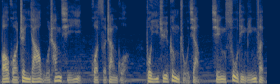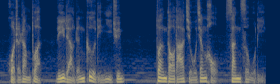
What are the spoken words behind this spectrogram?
包括镇压武昌起义或此战果，不宜聚更主将，请速定名分，或者让段、李两人各领一军。段到达九江后三次无礼，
